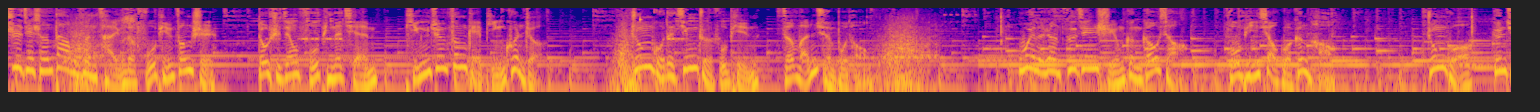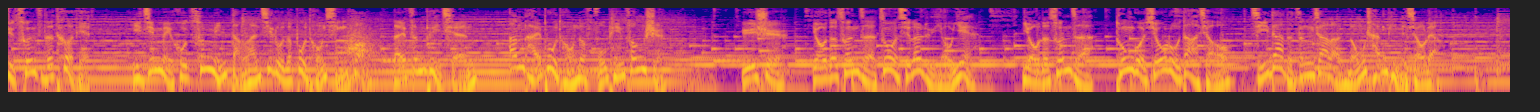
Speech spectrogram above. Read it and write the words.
世界上大部分采用的扶贫方式，都是将扶贫的钱平均分给贫困者。中国的精准扶贫则完全不同。为了让资金使用更高效，扶贫效果更好，中国根据村子的特点以及每户村民档案记录的不同情况来分配钱，安排不同的扶贫方式。于是，有的村子做起了旅游业，有的村子通过修路大桥，极大的增加了农产品的销量。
